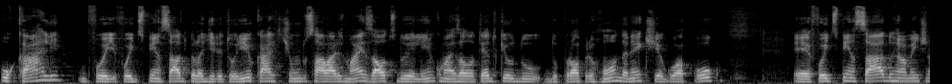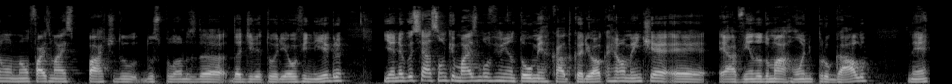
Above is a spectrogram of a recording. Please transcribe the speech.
o Carly foi, foi dispensado pela diretoria. O Carly tinha um dos salários mais altos do elenco, mais alto até do que o do, do próprio Honda, né? Que chegou há pouco. É, foi dispensado, realmente não, não faz mais parte do, dos planos da, da diretoria alvinegra. E a negociação que mais movimentou o mercado carioca realmente é, é, é a venda do Marrone para o Galo, né?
